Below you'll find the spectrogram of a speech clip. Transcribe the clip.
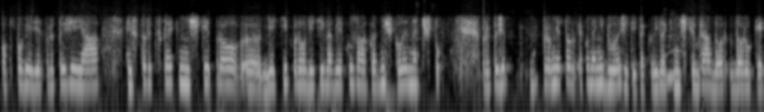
odpovědět, protože já historické knížky pro uh, děti, pro děti ve věku základní školy nečtu. Protože pro mě to jako není důležitý takovýhle hmm. knížky brát do, do ruky.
